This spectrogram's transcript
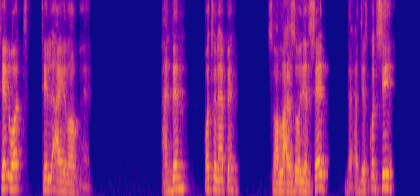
Till what? Till I love him. And then what will happen? So Allah wa Jal said, the Hadith Qudsi,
